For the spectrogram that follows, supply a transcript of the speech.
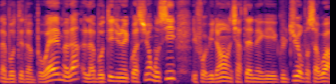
La beauté d'un poème, la beauté d'une équation aussi. Il faut évidemment une certaine culture pour savoir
